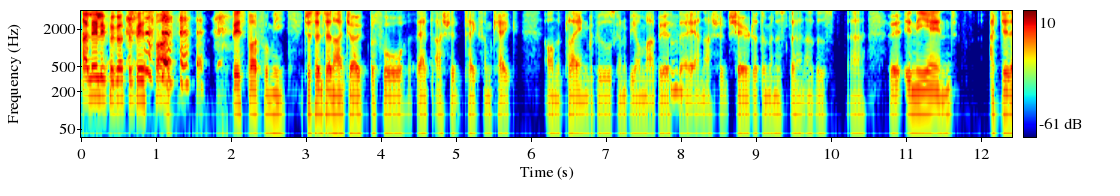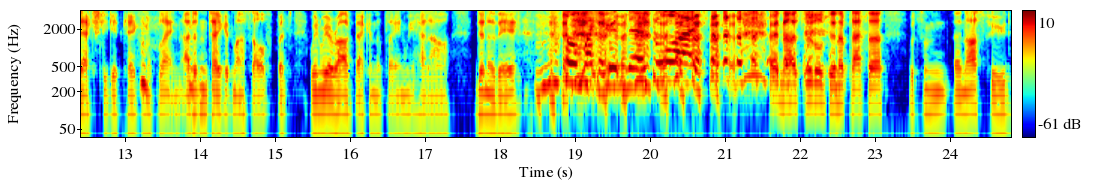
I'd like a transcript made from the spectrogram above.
I nearly forgot the best part. best part for me. Jacinta and I joked before that I should take some cake on the plane because it was going to be on my birthday and I should share it with the minister and others. Uh, in the end, I did actually get cake on a plane. I didn't take it myself, but when we arrived back in the plane, we had our dinner there. oh my goodness, what? a nice little dinner platter with some uh, nice food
